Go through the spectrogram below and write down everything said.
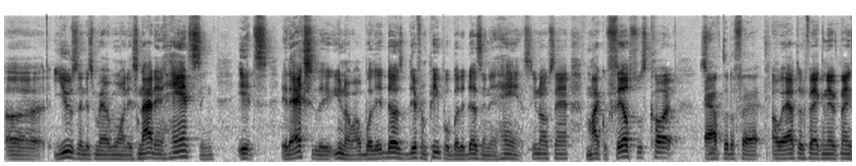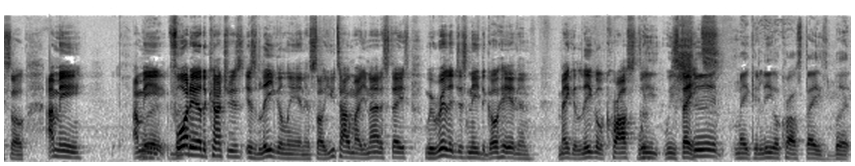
uh, using this marijuana. It's not enhancing. It's it actually, you know, well, it does different people, but it doesn't enhance. You know what I'm saying? Michael Phelps was caught. After the fact, Oh, after the fact and everything. So I mean, I mean, But- but- forty other countries is legal in, and so you talking about United States? We really just need to go ahead and make it legal across the we we states. should make it legal across states, but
